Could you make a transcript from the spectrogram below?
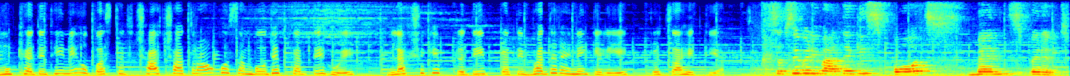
मुख्य अतिथि ने उपस्थित छात्र छात्राओं को संबोधित करते हुए लक्ष्य के प्रति प्रतिबद्ध रहने के लिए प्रोत्साहित किया। सबसे बड़ी बात है कि स्पोर्ट्स मैन स्पिरिट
